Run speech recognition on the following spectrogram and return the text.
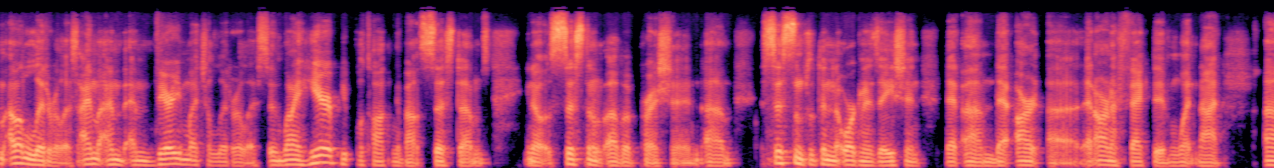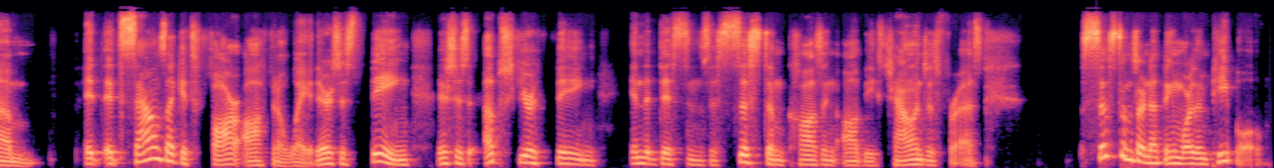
I'm a literalist. I'm, I'm I'm very much a literalist, and when I hear people talking about systems, you know, system of oppression, um, systems within the organization that um, that aren't uh, that aren't effective and whatnot, um, it it sounds like it's far off and away. There's this thing, there's this obscure thing in the distance, the system causing all these challenges for us. Systems are nothing more than people,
